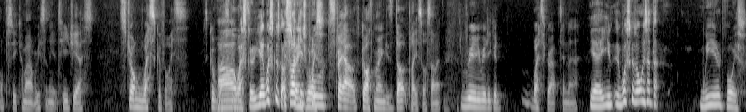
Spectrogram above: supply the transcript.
obviously come out recently at TGS. Strong Wesker voice. It's good Wesker. Ah, voice. Wesker. Yeah, Wesker's got It's a like he's voice. pulled straight out of Garth Marenghi's Dark Place or something. It's really, really good Wesker acting there. Yeah, you, Wesker's always had that weird voice.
